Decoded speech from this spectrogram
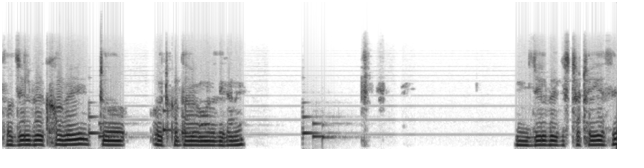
তো জেল ব্রেক হবে, একটু ওয়েট করতে হবে আমাদের এখানে। জেল ব্রেক স্টার্ট হয়ে গেছে।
